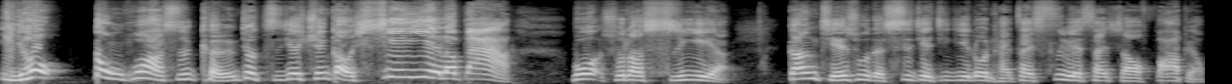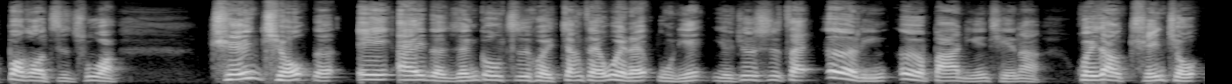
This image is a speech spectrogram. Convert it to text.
以后动画师可能就直接宣告歇业了吧？不过说到失业啊，刚结束的世界经济论坛在四月三十号发表报告指出啊。全球的 AI 的人工智慧将在未来五年，也就是在二零二八年前啊，会让全球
